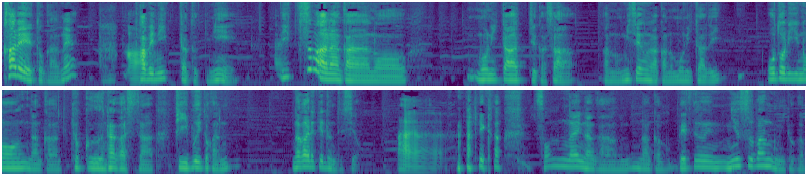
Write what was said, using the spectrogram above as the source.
カレーとかね、食べに行った時に、いつもはなんかあの、モニターっていうかさ、あの、店の中のモニターで、踊りのなんか曲流した PV とか流れてるんですよ。はいはいはい。あれが、そんなになんか、なんか別にニュース番組とか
